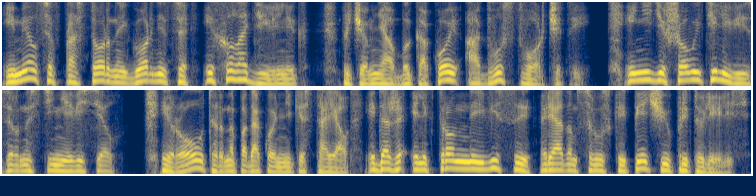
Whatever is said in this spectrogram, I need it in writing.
Имелся в просторной горнице и холодильник, причем не абы какой, а двустворчатый. И не дешевый телевизор на стене висел. И роутер на подоконнике стоял, и даже электронные весы рядом с русской печью притулились.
